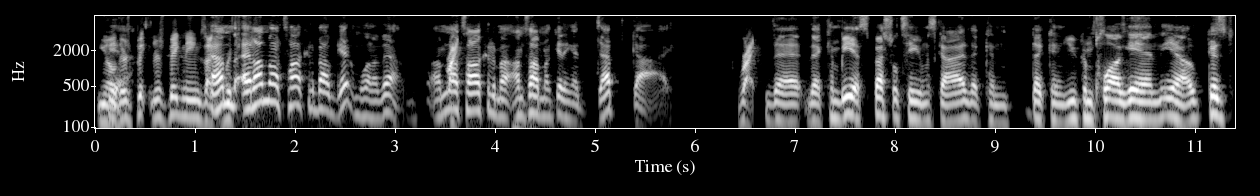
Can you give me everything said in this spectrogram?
You know, yeah. there's big there's big names like and, and I'm not talking about getting one of them. I'm right. not talking about I'm talking about getting a depth guy. Right. That that can be a special teams guy that can that can you can plug in, you know, because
